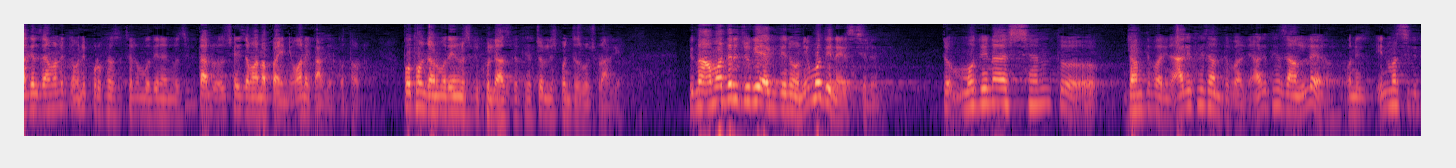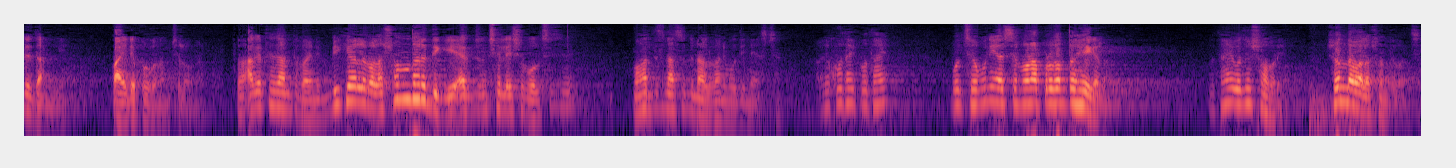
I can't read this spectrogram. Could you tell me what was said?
আগের জামানে তো উনি প্রফেসর ছিলেন মদিনা ইউনিভার্সিটি, তার সেই জামানা পাইনি, অনেক আগের কথা ওটা। প্রথম জন্মদিন ইউনিভার্সিটি খুলে আজকে থেকে চল্লিশ পঞ্চাশ বছর আগে। কিন্তু আমাদের যুগে একদিন উনি মদিনা এসেছিলেন। তো মদিনা এসছেন তো জানতে পারিনি, আগে থেকে জানতে পারিনি। আগে থেকে জানলে উনি ইউনিভার্সিটিতে যাননি, বাইরে প্রোগ্রাম ছিল না তো আগে থেকে জানতে পারিনি। বিকেল বেলা সন্ধ্যার দিকে একজন ছেলে এসে বলছে যে মহাদিস নাসুদ্দিন আলবানী মদিনে আসছেন কোথায় কোথায়? বলছে, উনি আসছেন ওনার প্রোগ্রাম তো হয়ে গেল। কোথায়? বলছে, শহরে। সন্ধ্যাবেলা শুনতে পাচ্ছি।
